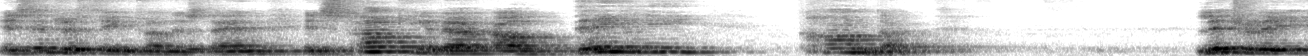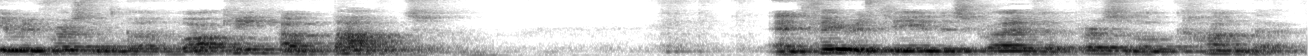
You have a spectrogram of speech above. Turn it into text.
is interesting to understand. It's talking about our daily conduct. Literally, it refers to walking about. And figuratively, describes a personal conduct.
